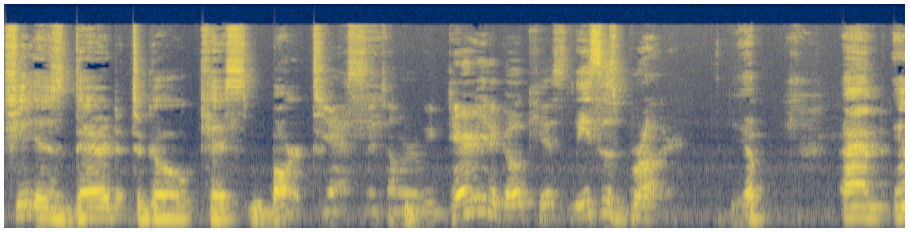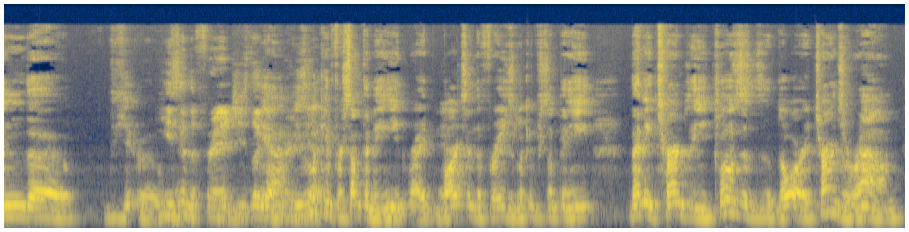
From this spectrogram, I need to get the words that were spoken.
She is dared to go kiss Bart. Yes. They tell her, we dare you to go kiss Lisa's brother. Yep. And in the. he- uh, He's in the fridge. He's looking yeah, for he's looking for something to eat, right? Yeah. Bart's in the fridge looking for something to eat. Then he turns, he closes the door, he turns around,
